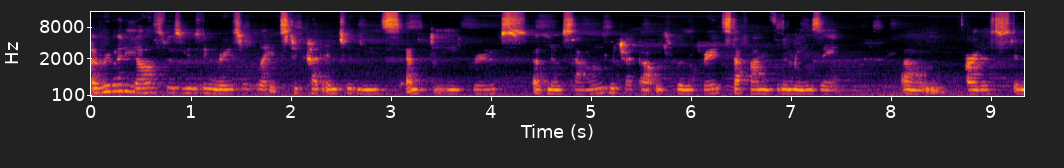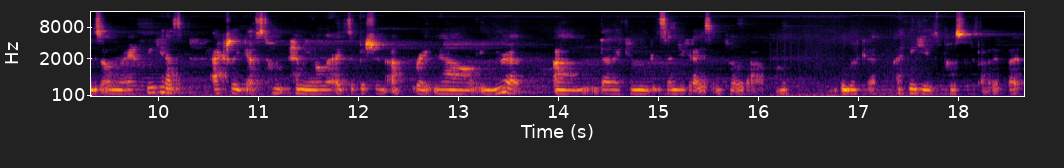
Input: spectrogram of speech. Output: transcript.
everybody else was using razor blades to cut into these empty grooves of no sound, which I thought was really great. Stefan is an amazing um, artist in his own right. I think he has actually a Ghost Hemiola exhibition up right now in Europe um, that I can maybe send you guys info about look at. I think he's posted about it, but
